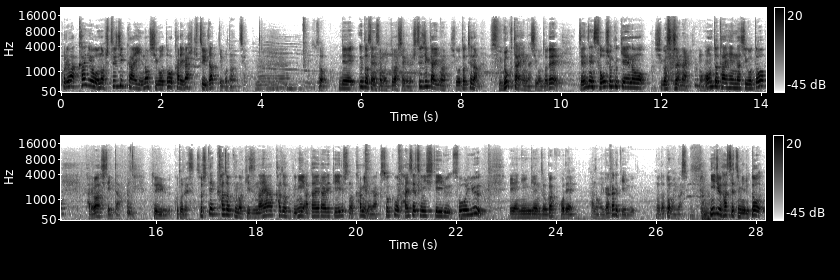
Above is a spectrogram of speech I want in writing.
これは家業の羊飼いの仕事を彼が引き継いだっていうことなんですよ。そう。でウッド先生も言ってましたけど羊飼いの仕事っていうのはすごく大変な仕事で全然装飾系の仕事じゃない。もう本当大変な仕事を彼はしていたということです。そして家族の絆や家族に与えられているその神の約束を大切にしているそういう人間像がここであの描かれているのだと思います。28節見ると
